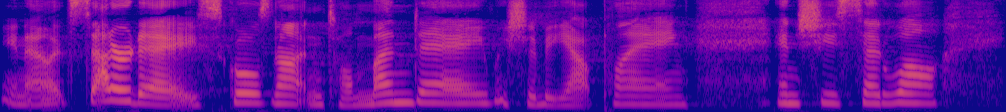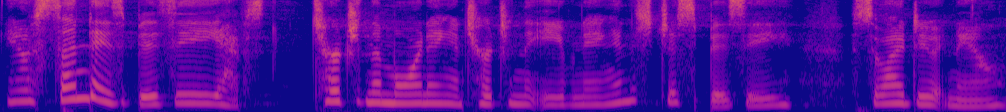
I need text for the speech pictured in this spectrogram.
You know, it's Saturday. School's not until Monday. We should be out playing. And she said, Well, you know, Sunday's busy. I have church in the morning and church in the evening, and it's just busy. So I do it now.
